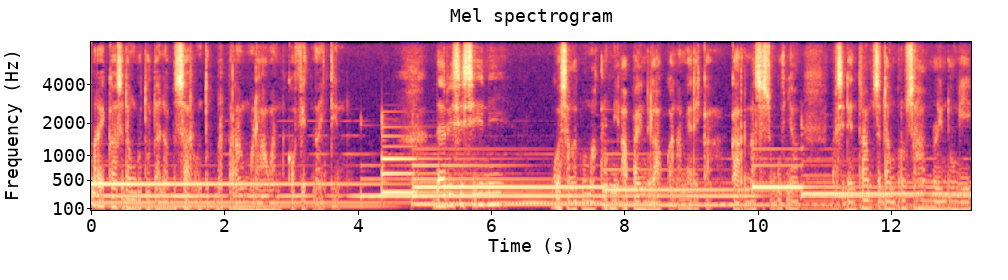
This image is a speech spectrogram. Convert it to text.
Mereka sedang butuh dana besar untuk berperang melawan COVID-19. Dari sisi ini, gue sangat memaklumi apa yang dilakukan Amerika karena sesungguhnya Presiden Trump sedang berusaha melindungi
